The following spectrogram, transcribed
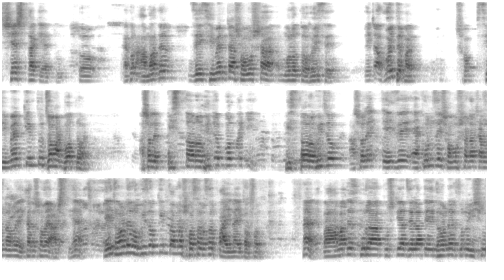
শেষ থাকে আর কি। তো এখন আমাদের যে সিমেন্টটা সমস্যা মূলত হয়েছে এটা হইতে পারে। সব- সিমেন্ট কিন্তু জমাটবদ্ধ হয়। আসলে বিস্তর অভিযোগ বলতে কি? বিস্তর অভিযোগ, আসলে এই যে এখন যে সমস্যাটার কারণে আমরা এখানে সবাই আসছি হ্যাঁ? এই ধরনের অভিযোগ কিন্তু আমরা সচরাচর পাই নাই কখন হ্যাঁ? বা আমাদের পুরা কুষ্টিয়া জেলাতে এই ধরনের কোনো ইস্যু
